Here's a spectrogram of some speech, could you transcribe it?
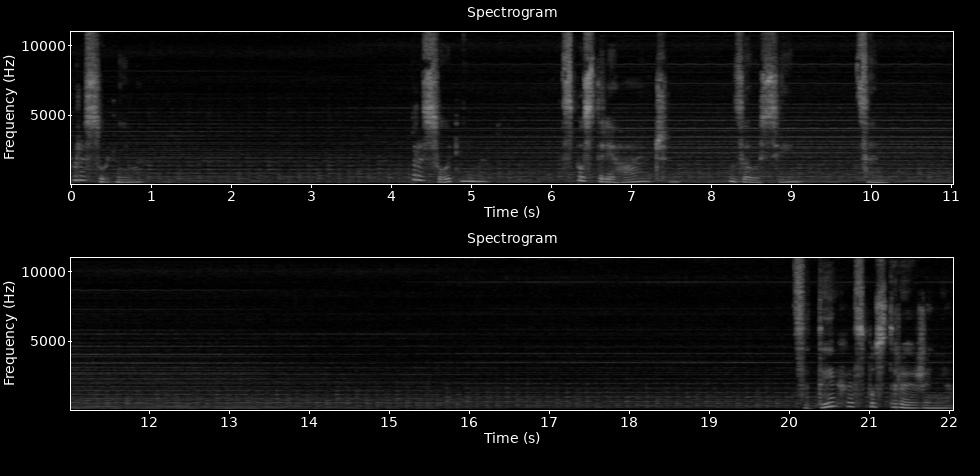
присутніми. Присутніми, спостерігаючи за усім цим. Це тихе спостереження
